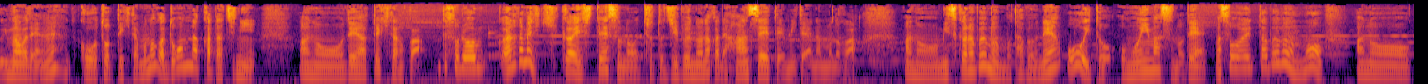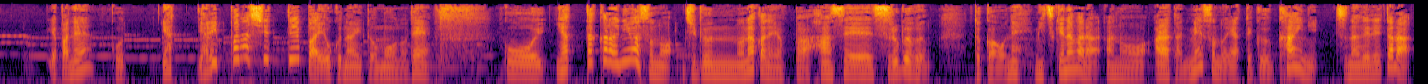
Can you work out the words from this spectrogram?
今までね、こう取ってきたものがどんな形に、あのでやってきたのか。で、それを改めて聞き返して、その、ちょっと自分の中で反省点みたいなものが、あの見つかる部分も多分ね、多いと思いますので、まあ、そういった部分も、あのやっぱね、こう、や、やりっぱなしってやっぱ良くないと思うので、こう、やったからにはその自分の中でやっぱ反省する部分とかをね、見つけながら、あの、新たにね、そのやっていく回につなげれたら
